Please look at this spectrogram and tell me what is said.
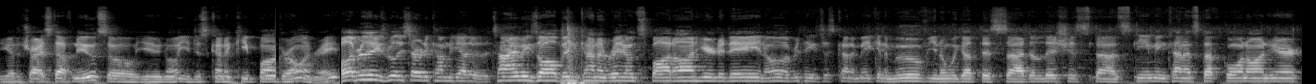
you got to try stuff new so you know you just kind of keep on growing right well everything's really starting to come together the timing's all been kind of right on spot on here today you know everything's just kind of making a move you know we got this uh, delicious uh, steaming kind of stuff going on here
